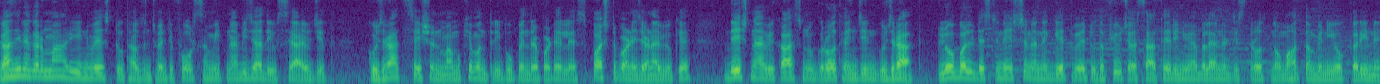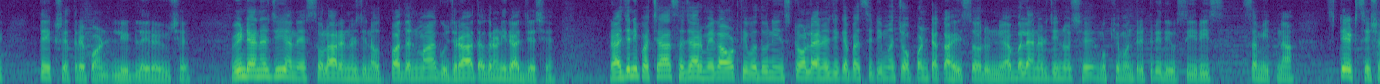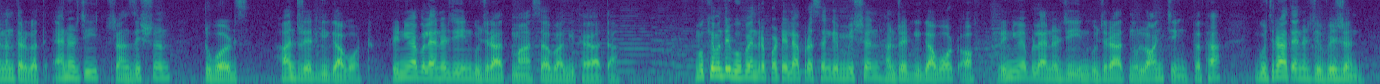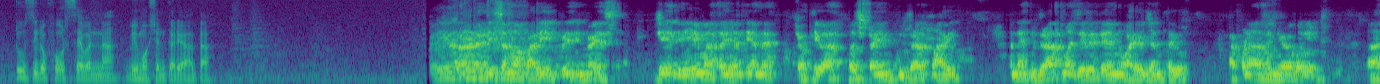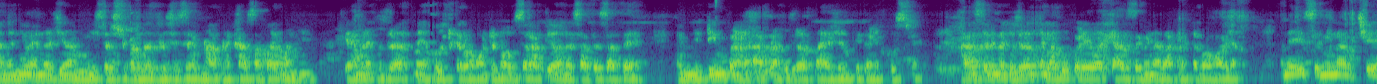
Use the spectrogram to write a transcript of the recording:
ગાંધીનગરમાં reinvest two thousand twenty four સમિટના બીજા દિવસે આયોજિત ગુજરાત સેશનમાં મુખ્યમંત્રી ભૂપેન્દ્ર પટેલે સ્પષ્ટપણે જણાવ્યું કે દેશના વિકાસનું growth engine Gujarat global destination અને ગેટવે ટુ ધ ફ્યુચર સાથે રિન્યુએબલ એનર્જી સ્ત્રોતનો મહત્તમ વિનિયોગ કરીને તે ક્ષેત્રે પણ લીડ લઈ રહ્યું છે. વિન્ડ એનર્જી અને સોલાર એનર્જીના ઉત્પાદનમાં ગુજરાત અગ્રણી રાજ્ય છે. રાજ્યની પચાસ હજાર મેગાવોટથી વધુની ઇન્સ્ટોલ્ડ એનર્જી કેપેસિટીમાં ચોપન ટકા હિસ્સો રિન્યુએબલ એનર્જીનો છે. મુખ્યમંત્રી ત્રિદિવસીય રીસ સમિટના સ્ટેટ સેશન અંતર્ગત energy transition towards hundred gigawatt renewable energy in ગુજરાતમાં સહભાગી થયા હતા. મુખ્યમંત્રી ભૂપેન્દ્ર પટેલ આ પ્રસંગે mission hundred gigawatt of renewable energy in ગુજરાતનું લોન્ચિંગ તથા Gujarat energy vision two zero four સેવનના વિમોચન કર્યા હતા. પહેલી ત્રણ એડિશન ઓફ આરી ઇન્વેસ્ટ જે દિલ્હીમાં થઈ હતી અને ચોથી વાર ફર્સ્ટ ટાઈમ ગુજરાતમાં આવી. અને ગુજરાતમાં જે રીતે એનું આયોજન થયું, આપણા રિન્યુએબલ અને ન્યૂ એનર્જીના મિનિસ્ટર શ્રી પ્રહલાદ જોશી સાહેબનો આપણે ખાસ આભાર માનીએ કે એમણે ગુજરાતને હોસ્ટ કરવા માટેનો અવસર આપ્યો અને સાથે સાથે એમની ટીમ પણ આપણા ગુજરાતના આયોજનથી ઘણી ખુશ છે. ખાસ કરીને ગુજરાતને લાગુ પડે એવા ચાર સેમિનાર આપણે કરવામાં આવ્યા. અને એ સેમિનાર છે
